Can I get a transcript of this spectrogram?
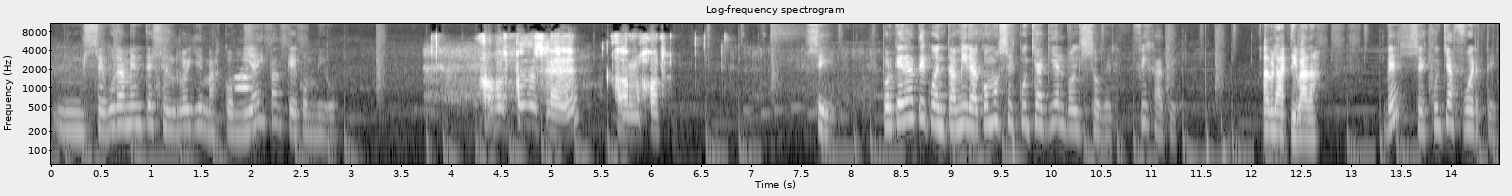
mm, seguramente se enrolle más con mi iPad que conmigo. Ah, pues puede ser, ¿eh? A lo mejor. Sí, porque date cuenta, mira cómo se escucha aquí el voiceover. Fíjate, Habla activada. ¿ves? Se escucha fuerte.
